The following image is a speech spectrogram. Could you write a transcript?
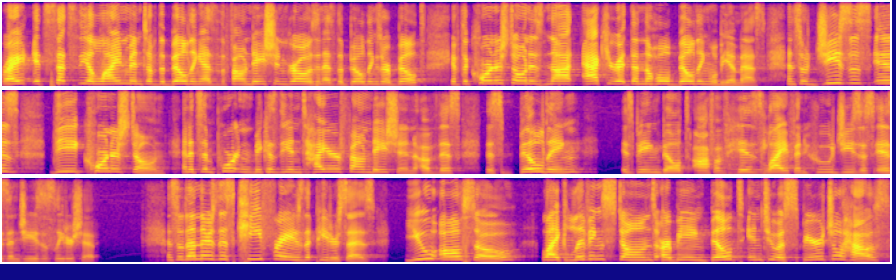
right? It sets the alignment of the building as the foundation grows and as the buildings are built. If the cornerstone is not accurate, then the whole building will be a mess. And so Jesus is the cornerstone. And it's important because the entire foundation of this, this building is being built off of his life and who Jesus is and Jesus' leadership. And so then there's this key phrase that Peter says You also, like living stones, are being built into a spiritual house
